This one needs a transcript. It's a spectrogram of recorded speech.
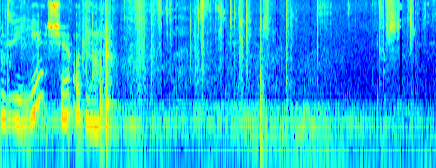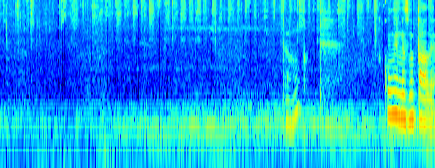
Дві, ще одна. Так. Коли ми змотали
